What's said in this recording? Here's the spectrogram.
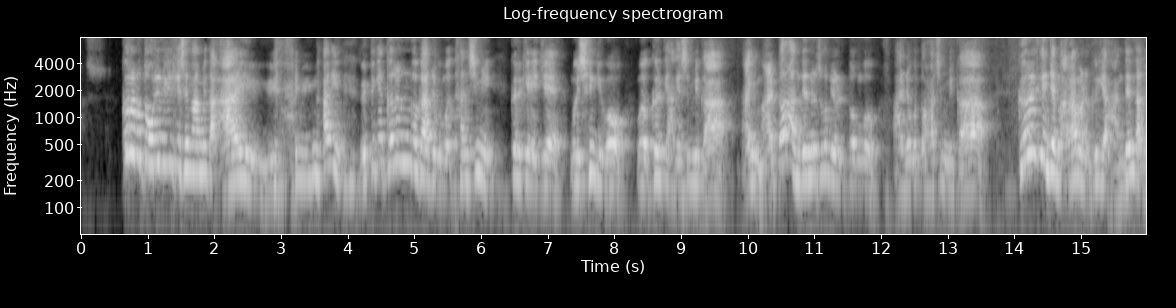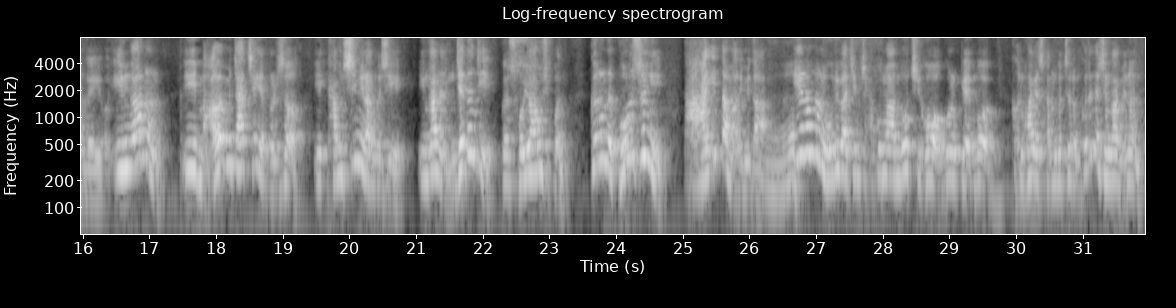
그러면 또 우리는 이렇게 생각합니다. 아이 인간이 어떻게 그런 거 가지고 뭐 탐심이 그렇게 이제 뭐 생기고 뭐 그렇게 하겠습니까? 아이 말도 안 되는 소리를 또 뭐 하려고 또 하십니까? 그렇게 이제 말하면 그게 안 된다는 거예요. 인간은 이 마음 자체에 벌써 이 탐심이라는 것이 인간은 언제든지 그 소유하고 싶은 그런 본성이 다 있단 말입니다. 이런 걸 우리가 지금 자꾸만 놓치고 그렇게 뭐 거룩하게 사는 것처럼 그렇게 생각하면은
